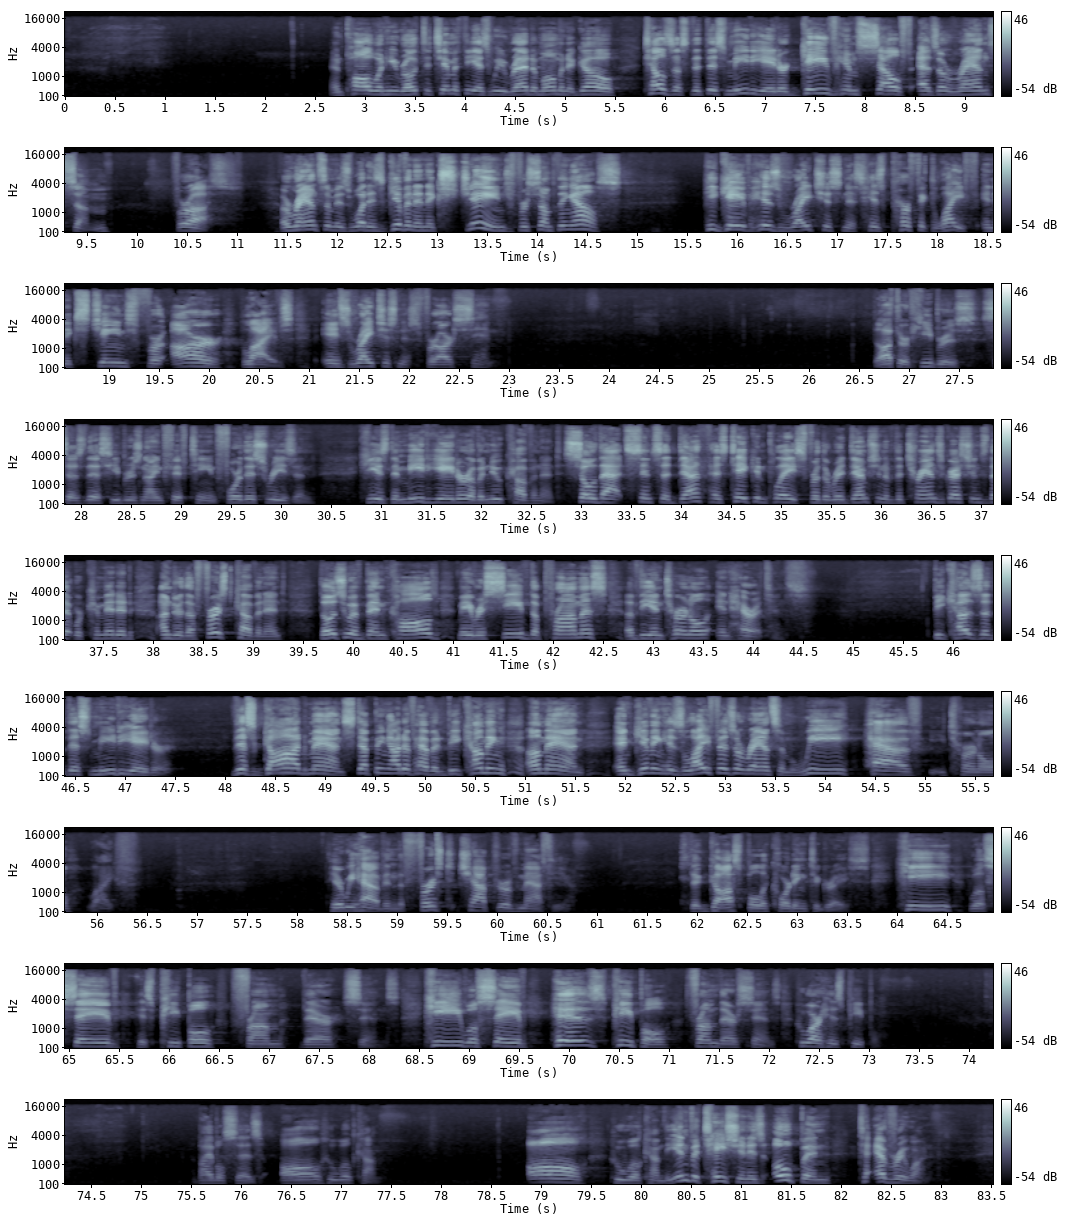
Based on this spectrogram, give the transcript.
And Paul, when he wrote to Timothy, as we read a moment ago, tells us that this mediator gave himself as a ransom for us. A ransom is what is given in exchange for something else. He gave his righteousness, his perfect life, in exchange for our lives, his righteousness for our sin. The author of Hebrews says this, Hebrews 9:15, "For this reason he is the mediator of a new covenant, so that since a death has taken place for the redemption of the transgressions that were committed under the first covenant, those who have been called may receive the promise of the eternal inheritance. Because of this mediator, this God man stepping out of heaven, becoming a man, and giving his life as a ransom, we have eternal life. Here we have in the first chapter of Matthew the gospel according to grace. He will save his people from their sins. He will save his people from their sins. Who are his people? The Bible says, all who will come. All who will come. The invitation is open to everyone.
